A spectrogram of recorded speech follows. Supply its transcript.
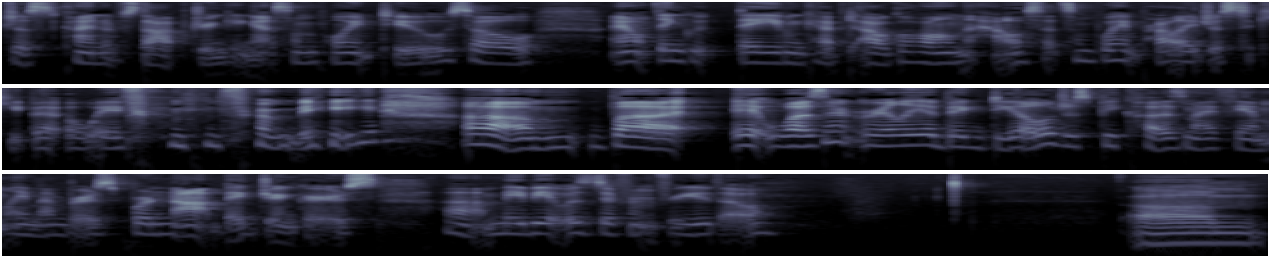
just kind of stopped drinking at some point too. So I don't think they even kept alcohol in the house at some point, probably just to keep it away from, from me. Um, but it wasn't really a big deal just because my family members were not big drinkers. Um, maybe it was different for you though. Um,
